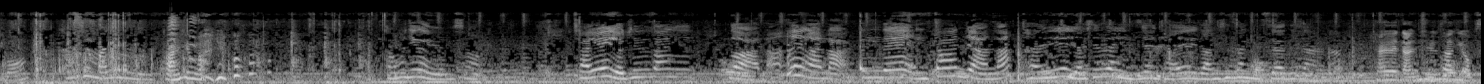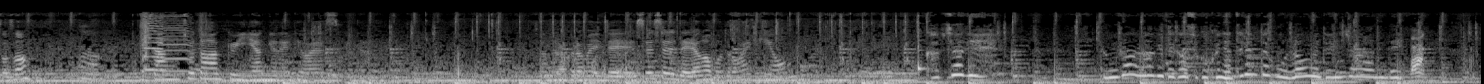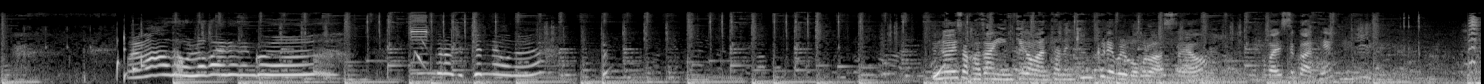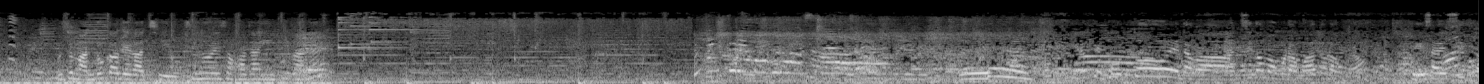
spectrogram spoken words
뭐? 당신 많이 먹는 관심 많이요? 장훈이가 여기서 자유의 여신상인 거 알아? 응 알아. 근데 이상한지 않아? 자유의 여신상이 있으면 자유의 남신상이 있어야 되지 않아? 자유의 난신상이 없어서 어. 이상 초등학교 2학년에 되어였습니다. 저는 그러면 이제 슬슬 내려가 보도록 할게요. 갑자기 등산을 하게 돼가지고 그냥 트램 타고 올라오면 되는 줄 알았는데 얼 준호에서 가장 인기가 많다는 킹크랩을 먹으러 왔어요. 맛있을 것 같아? 무슨 만두 가게 같이 준호에서 가장 인기 많은? 오, 이렇게 버터에다가 찍어 먹으라고 하더라고요. 게살 스프.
